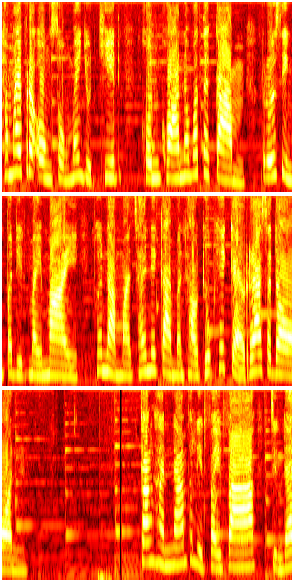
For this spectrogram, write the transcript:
ทำให้พระองค์ทรงไม่หยุดคิด ค้นคว้านวัตกรรม หรือสิ่งประดิษฐ์ใหม่ๆ เพื่อนำมาใช้ในการบรรเทาทุกข์ให้แก่ราษฎรกังหันน้ำผลิตไฟฟ้าจึงได้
